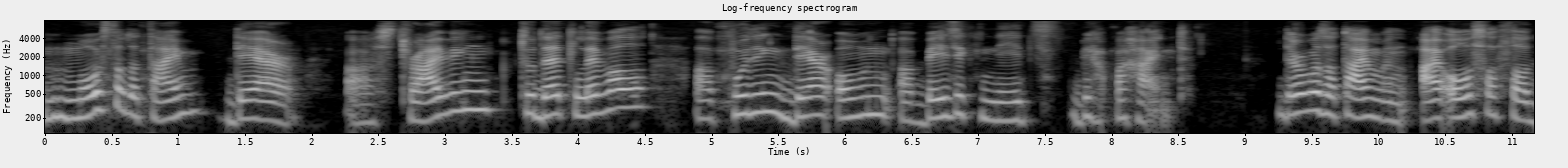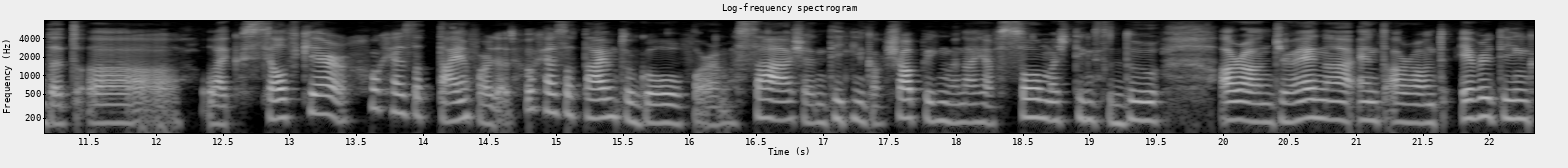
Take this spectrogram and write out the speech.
most of the time they are striving to that level, uh, putting their own uh, basic needs be behind. There was a time when I also thought that uh, like self-care, who has the time for that? Who has the time to go for a massage and thinking of shopping when I have so much things to do around Joanna and around everything.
